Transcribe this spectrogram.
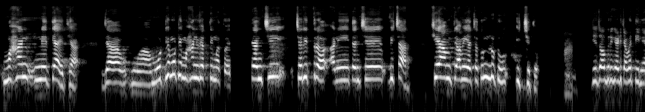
महान नेत्या आहेत ह्या ज्या मोठे मोठे महान व्यक्तिमत्व आहेत त्यांची चरित्र आणि त्यांचे विचार हे आमचे आम्ही याच्यातून लुटू इच्छितो. जिजाऊ ब्रिगेडच्या वतीने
